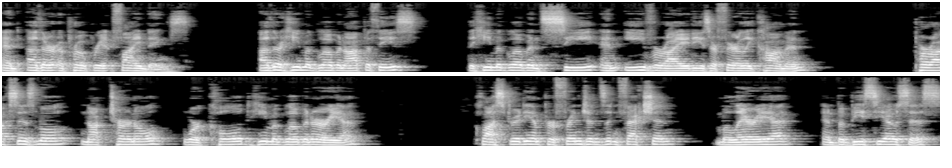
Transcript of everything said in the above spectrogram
and other appropriate findings. Other hemoglobinopathies, the hemoglobin C and E varieties are fairly common. Paroxysmal, nocturnal, or cold hemoglobinuria, Clostridium perfringens infection, malaria, and babesiosis.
